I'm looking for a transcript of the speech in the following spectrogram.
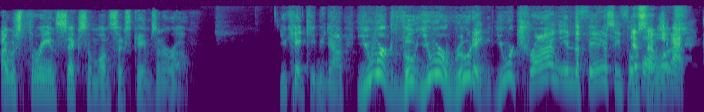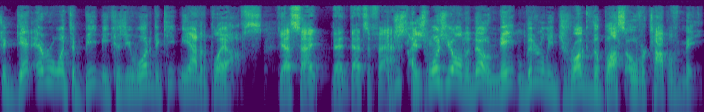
I was three and six and won six games in a row. You can't keep me down. You were vo- you were rooting. You were trying in the fantasy football was. chat to get everyone to beat me because you wanted to keep me out of the playoffs. yes i that, that's a fact just, I just want you all to know, Nate literally drug the bus over top of me.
